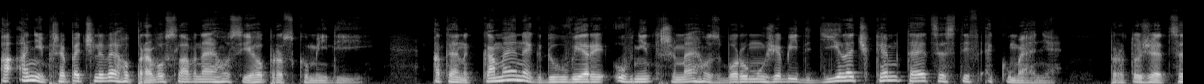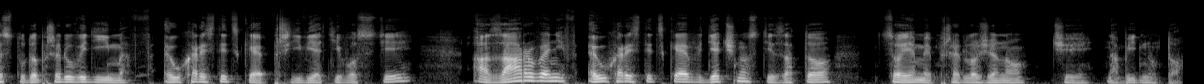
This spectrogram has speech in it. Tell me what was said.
a ani přepečlivého pravoslavného s jeho proskomídií. A ten kamének důvěry uvnitř mého sboru může být dílečkem té cesty v ekuméně, protože cestu dopředu vidím v eucharistické přívětivosti a zároveň v eucharistické vděčnosti za to, co je mi předloženo či nabídnuto.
